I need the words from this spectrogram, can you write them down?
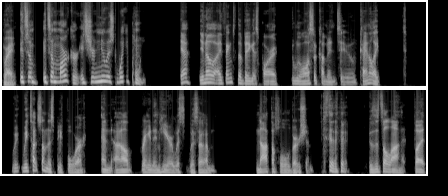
Right. It's a it's a marker. It's your newest waypoint. Yeah. You know, I think the biggest part will also come into kind of like we, we touched on this before and, and I'll bring it in here with with um not the whole version because it's a mm-hmm. lot. But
